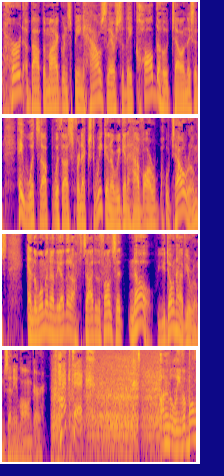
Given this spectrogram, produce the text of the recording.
heard about the migrants being housed there, so they called the hotel and they said, Hey, what's up with us for next weekend? Are we going to have our hotel rooms? And the woman on the other side of the phone said, No, you don't have your rooms any longer. Hectic unbelievable.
